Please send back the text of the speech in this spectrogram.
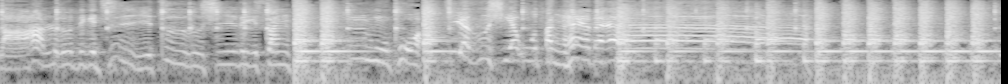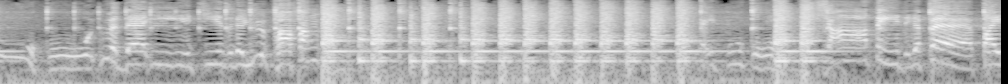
腊肉这个妻子洗的身，祖母婆今日下午等海呗。月带一记这个玉帕风，该不过下对这个白白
